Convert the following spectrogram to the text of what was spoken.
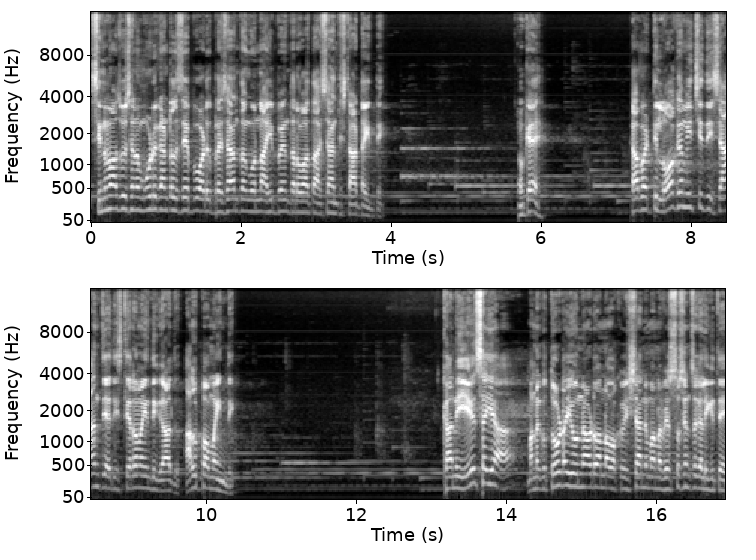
సినిమా చూసిన మూడు గంటల సేపు వాడికి ప్రశాంతంగా ఉన్న అయిపోయిన తర్వాత అశాంతి స్టార్ట్ అయింది ఓకే. కాబట్టి లోకం ఇచ్చింది శాంతి అది స్థిరమైంది కాదు అల్పమైంది. కానీ ఏసయ్య మనకు తోడై ఉన్నాడు అన్న ఒక విషయాన్ని మనం విశ్వసించగలిగితే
